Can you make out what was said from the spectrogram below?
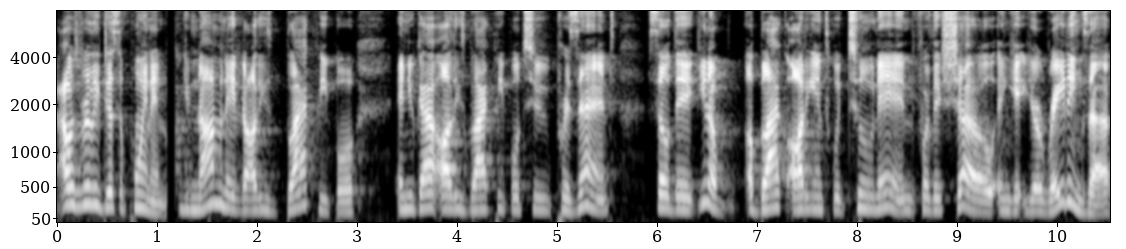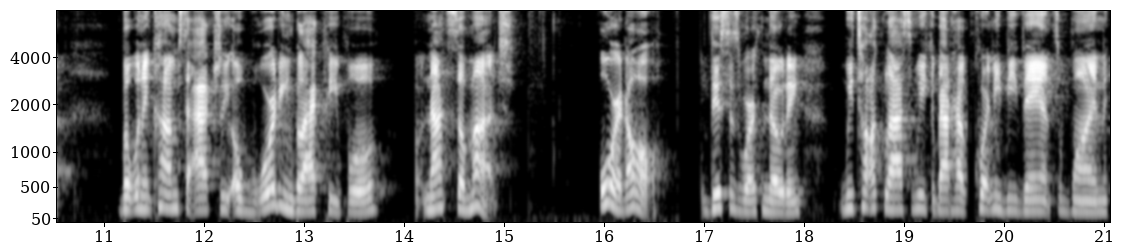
I was really disappointed. You nominated all these black people and you got all these black people to present so that, you know, a black audience would tune in for this show and get your ratings up. But when it comes to actually awarding black people, not so much or at all. This is worth noting. We talked last week about how Courtney B. Vance won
